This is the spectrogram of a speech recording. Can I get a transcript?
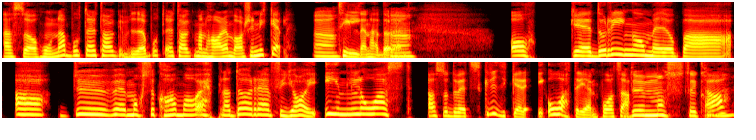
alltså hon har bott där ett tag, vi har bott där ett tag, man har en varsin nyckel Ja. till den här dörren. Ja. Och eh, då ringer hon mig och bara, ah, du eh, måste komma och öppna dörren för jag är inlåst. Alltså du vet skriker återigen på WhatsApp. Du måste Ja, komma.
